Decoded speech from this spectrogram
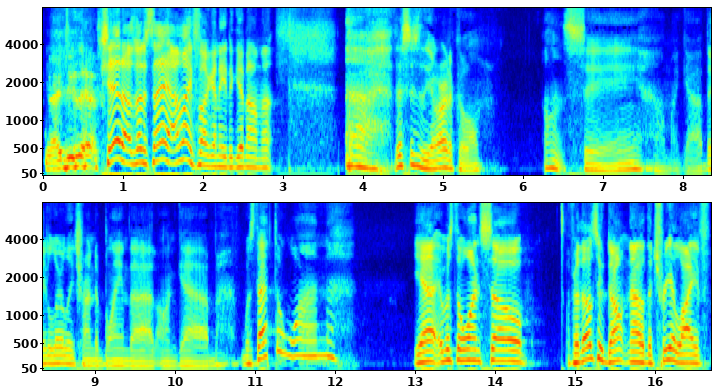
Can I do that? Shit, I was about to say, I might fucking need to get on that. this is the article. Let's see. Oh my god, they're literally trying to blame that on Gab. Was that the one? Yeah, it was the one. So, for those who don't know, the Tree of Life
